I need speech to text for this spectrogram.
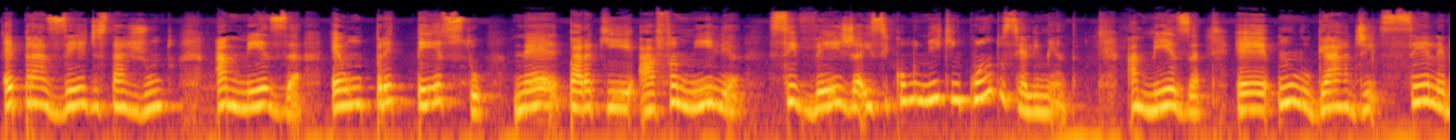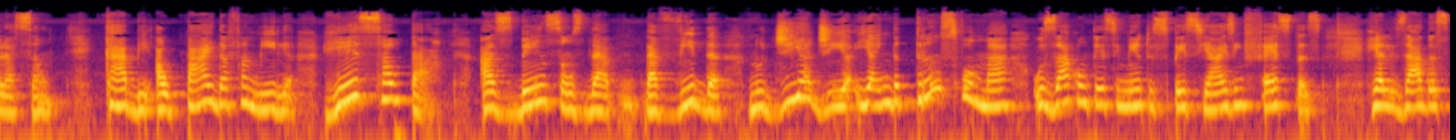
é prazer de estar junto. A mesa é um pretexto, né, para que a família se veja e se comunique enquanto se alimenta. A mesa é um lugar de celebração. Cabe ao pai da família ressaltar as bênçãos da, da vida no dia a dia e ainda transformar os acontecimentos especiais em festas realizadas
